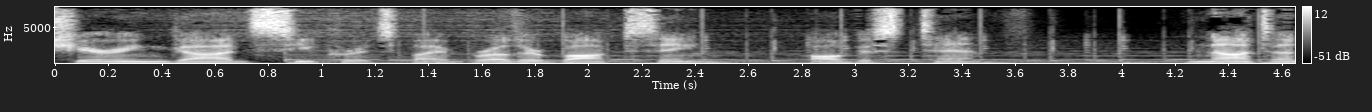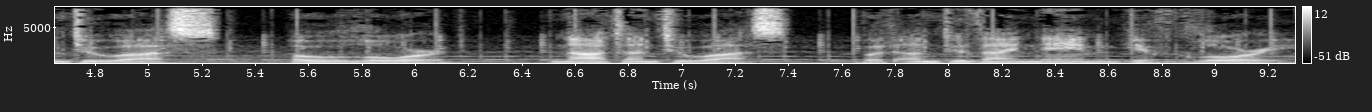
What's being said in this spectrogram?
Sharing God's Secrets by Brother Bakht Singh, August 10th. Not unto us, O Lord, not unto us, but unto thy name give glory.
